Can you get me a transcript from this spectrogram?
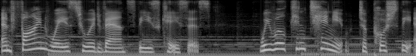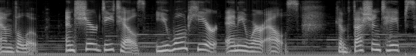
and find ways to advance these cases. We will continue to push the envelope and share details you won't hear anywhere else confession tapes,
